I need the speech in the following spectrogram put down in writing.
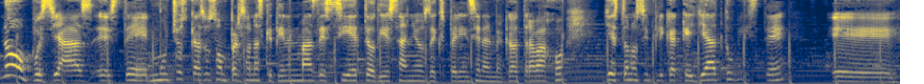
No, pues ya, este, en muchos casos son personas que tienen más de 7 o 10 años de experiencia en el mercado de trabajo y esto nos implica que ya tuviste eh,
